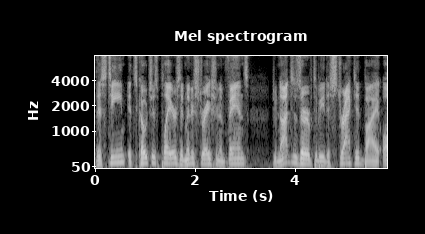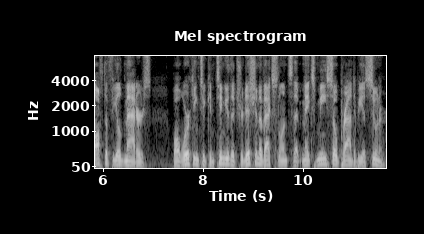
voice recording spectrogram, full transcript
This team, its coaches, players, administration, and fans – do not deserve to be distracted by off the field matters while working to continue the tradition of excellence that makes me so proud to be a Sooner.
